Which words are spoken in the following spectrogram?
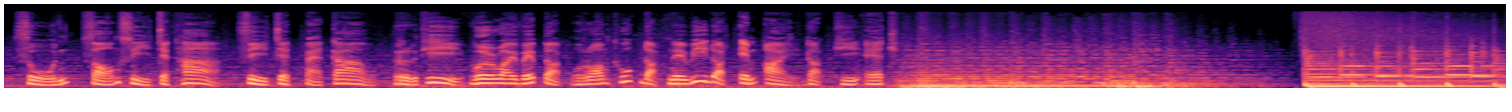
02475 4789 หรือที่ www.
